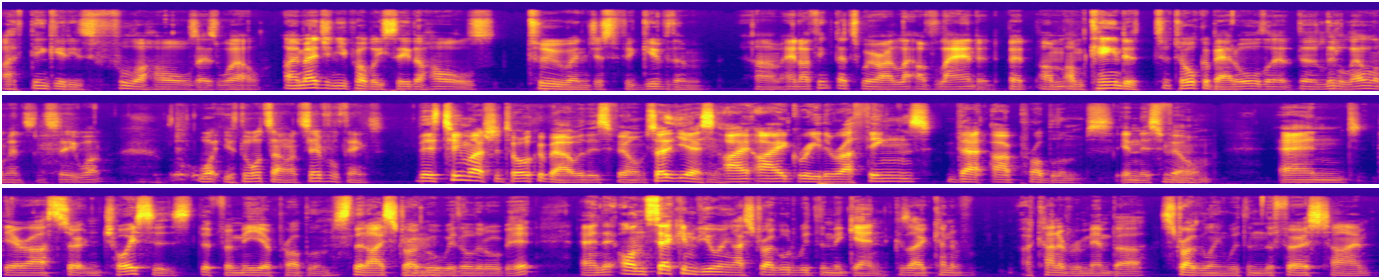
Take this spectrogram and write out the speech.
I think it is full of holes as well. I imagine you probably see the holes too and just forgive them. Um, and I think that's where I la- I've landed. But I'm, I'm keen to, to talk about all the, the little elements and see what what your thoughts are on several things. there's too much to talk about with this film. So yes, mm. I, I agree. There are things that are problems in this mm. film, and there are certain choices that for me are problems that I struggle mm. with a little bit. And on second viewing, I struggled with them again because I kind of I kind of remember struggling with them the first time.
